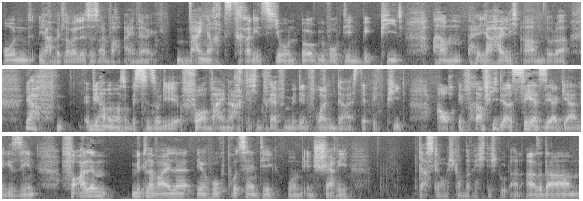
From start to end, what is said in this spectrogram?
Und ja, mittlerweile ist es einfach eine Weihnachtstradition, irgendwo den Big Pete am ja, Heiligabend oder ja, wir haben immer so ein bisschen so die vorweihnachtlichen Treffen mit den Freunden. Da ist der Big Pete auch immer wieder sehr, sehr gerne gesehen. Vor allem mittlerweile eher hochprozentig und in Sherry. Das glaube ich kommt richtig gut an. Also da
